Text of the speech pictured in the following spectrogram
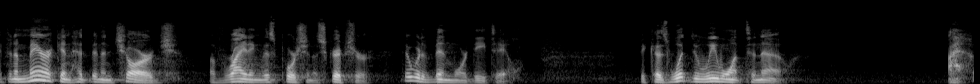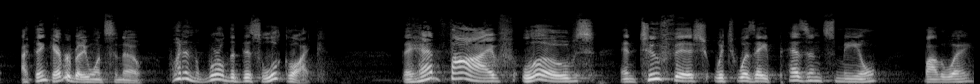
If an American had been in charge of writing this portion of Scripture, there would have been more detail. Because what do we want to know? I, I think everybody wants to know what in the world did this look like? They had five loaves and two fish, which was a peasant's meal, by the way.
